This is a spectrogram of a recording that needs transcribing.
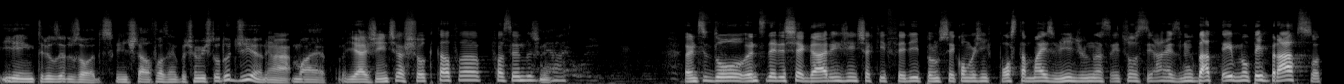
e entre os episódios. Que a gente estava fazendo praticamente todo dia, né? Ah. Uma época. E a gente achou que tava fazendo demais. Antes, do, antes deles chegarem, gente aqui, Felipe, eu não sei como a gente posta mais vídeo nas redes sociais, não dá tempo, não tem braço.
